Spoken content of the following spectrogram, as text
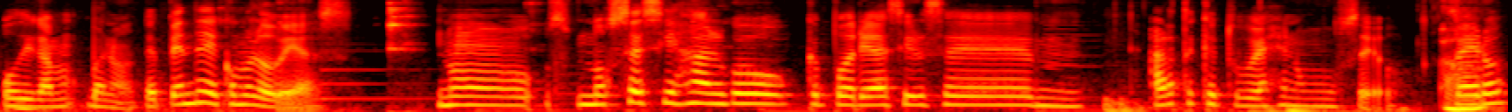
o digamos, bueno, depende de cómo lo veas. No, no sé si es algo que podría decirse mm, arte que tú ves en un museo, Ajá. pero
